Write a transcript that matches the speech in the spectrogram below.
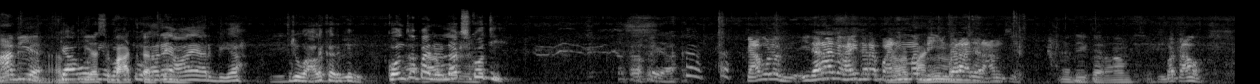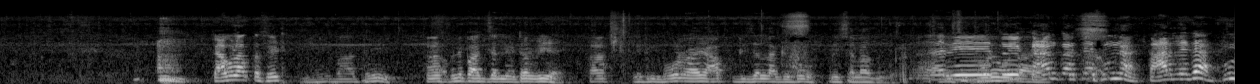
हाँ भी है अब भैया से बात करते अरे हैं। हाँ यार भैया जुगाड़ करके। कौन सा पहले लक्ष्य को जी? क्या बोलो इधर आ जा भाई इधर पानी हाँ, मत इधर आ जा आराम से। देखो आराम से। बताओ। क्या बोला आपका सेठ? बात है। अपने पास जनरेटर भी है। हाँ। लेकिन बोल रहा है आप डीजल ला के दो मैं चला दूँगा। अरे तो एक काम करते हैं सुन ना कार ले जा तू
